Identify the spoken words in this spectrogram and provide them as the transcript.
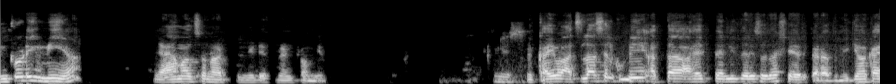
इन्क्लुडिंग मी I am also not different from you काही वाचलं असेल कोणी आता आहेत त्यांनी तरी सुद्धा शेअर करा तुम्ही. किंवा काय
